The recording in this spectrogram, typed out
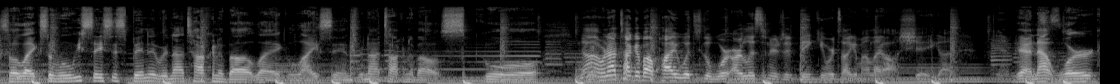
So like, so when we say suspended, we're not talking about like license. We're not talking about school. No, we're not talking about probably what the wor- our listeners are thinking. We're talking about like, oh shit, you got. Yeah, not work.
